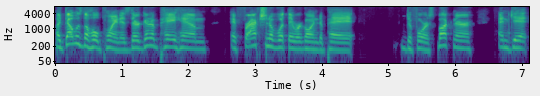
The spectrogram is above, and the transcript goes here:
Like that was the whole point is they're going to pay him a fraction of what they were going to pay DeForest Buckner and get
